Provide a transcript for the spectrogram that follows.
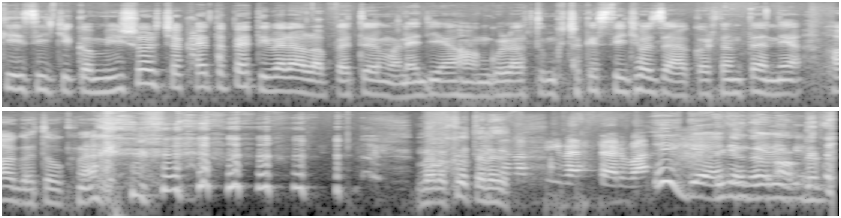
készítjük a műsort, csak hát a Petivel alapvetően van egy ilyen hangulatunk, csak ezt így hozzá akartam tenni a hallgatóknak. Mert a kötelező... Igen, a. Igen, Igen, igen, a, igen. de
